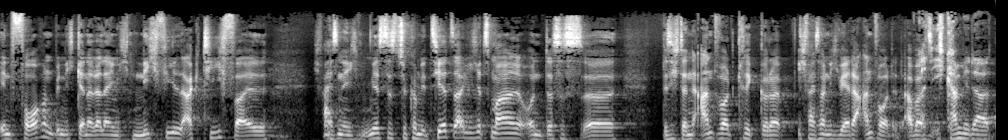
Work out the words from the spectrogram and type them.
in Foren bin ich generell eigentlich nicht viel aktiv, weil ich weiß nicht, mir ist es zu kompliziert, sage ich jetzt mal, und das ist äh, bis ich dann eine Antwort kriege oder ich weiß auch nicht, wer da antwortet. Aber also ich kam mir da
